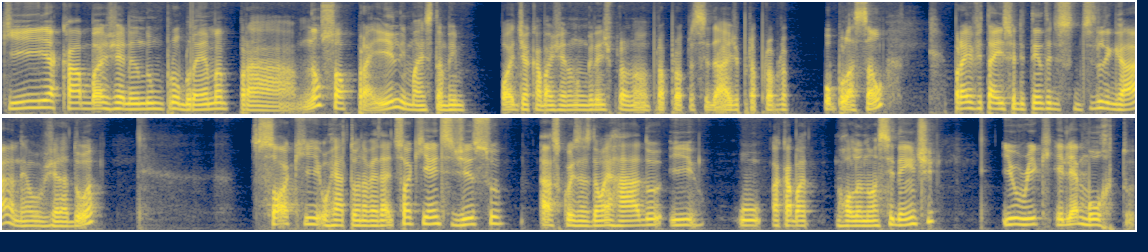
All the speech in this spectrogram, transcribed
que acaba gerando um problema para não só para ele, mas também pode acabar gerando um grande problema para a própria cidade, para a própria população. Para evitar isso, ele tenta desligar né, o gerador. Só que o reator, na verdade, só que antes disso as coisas dão errado e o acaba rolando um acidente e o Rick ele é morto,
